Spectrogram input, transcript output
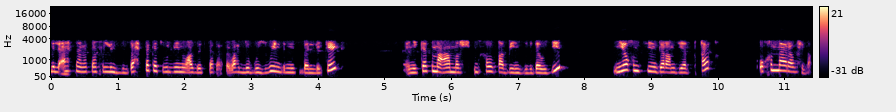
من الأحسن ما كنخلي الزبدة حتى كتولي noisette كتعطي واحد le goût زوين بالنسبة للكيك. يعني كاس معامر مخلطة بين الزبده وزيت. 150 غرام ديال الدقيق وخمارة وحدة.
